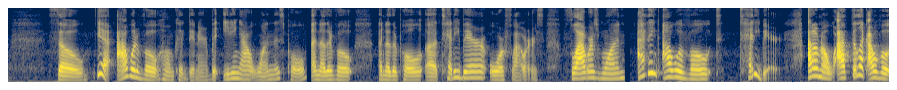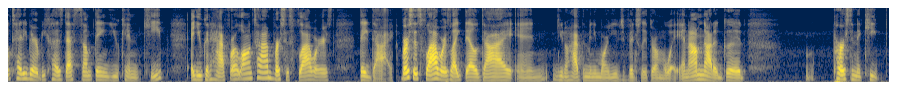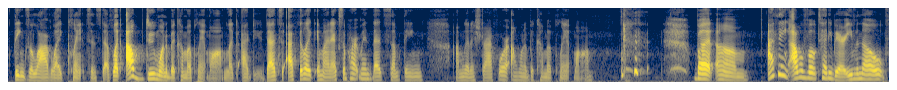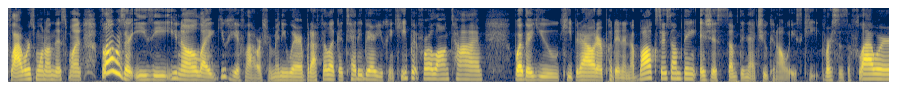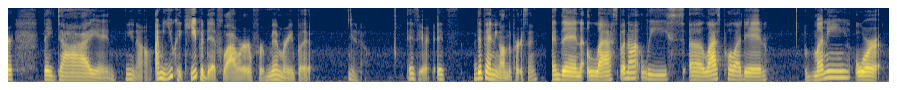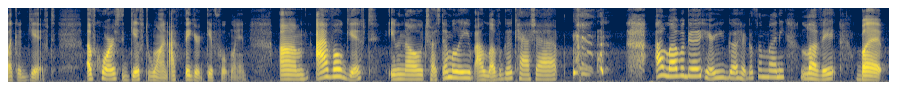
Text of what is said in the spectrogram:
So yeah, I would vote home cooked dinner, but eating out won this poll. Another vote, another poll, uh, teddy bear or flowers. Flowers won. I think I would vote teddy bear. I don't know. I feel like I would vote teddy bear because that's something you can keep and you can have for a long time versus flowers. They die versus flowers, like they'll die and you don't have them anymore. You eventually throw them away. And I'm not a good person to keep things alive like plants and stuff. Like I do want to become a plant mom. Like I do. That's I feel like in my next apartment that's something I'm going to strive for. I want to become a plant mom. but um I think I would vote teddy bear, even though flowers won on this one. Flowers are easy, you know, like you can get flowers from anywhere, but I feel like a teddy bear, you can keep it for a long time. Whether you keep it out or put it in a box or something, it's just something that you can always keep. Versus a flower, they die, and you know, I mean, you could keep a dead flower for memory, but you know, it's your, it's depending on the person. And then last but not least, uh, last poll I did money or like a gift. Of course, gift won. I figured gift would win. Um, I vote gift, even though trust and believe, I love a good cash app. I love a good here you go, here goes some money. Love it. But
